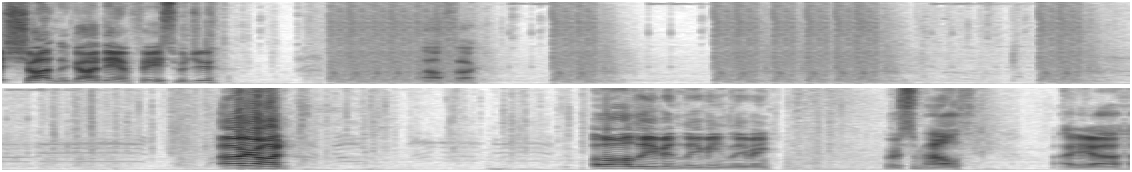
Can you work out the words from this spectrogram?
Get shot in the goddamn face, would you? Oh, fuck. Oh, God. Oh, leaving, leaving, leaving. Where's some health? I, uh...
